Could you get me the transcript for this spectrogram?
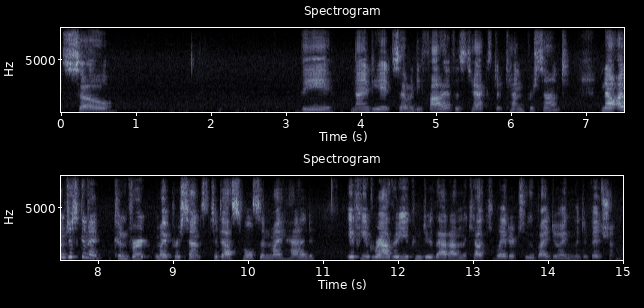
So the 9875 is taxed at 10%. Now I'm just going to convert my percents to decimals in my head. If you'd rather, you can do that on the calculator too by doing the division.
